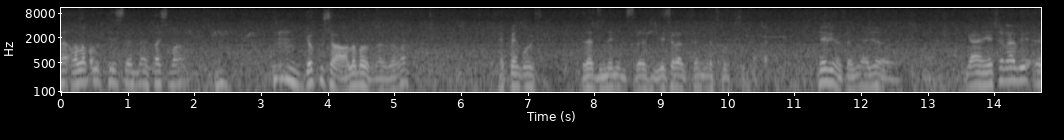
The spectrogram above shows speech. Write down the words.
ha, alabalık testlerinden kaçma gökkuşağı alabalıklar da var. Hep ben konuştum. Biraz dinleneyim ısrar. Yaşar abi sen biraz konuş. ne diyorsun sen ya Yaşar abi? Yani Yaşar abi e,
